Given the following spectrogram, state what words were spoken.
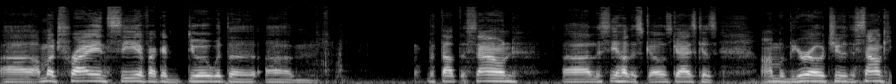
Uh, I'm gonna try and see if I could do it with the um, without the sound. Uh, let's see how this goes, guys, because I'm a bureau you. The sound,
